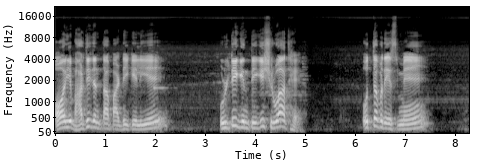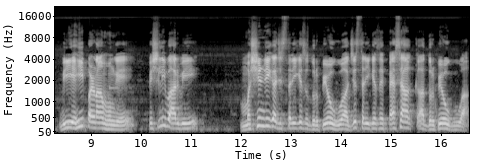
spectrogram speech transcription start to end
और ये भारतीय जनता पार्टी के लिए उल्टी गिनती की शुरुआत है। उत्तर प्रदेश में भी यही परिणाम होंगे। पिछली बार भी मशीनरी का जिस तरीके से दुरुपयोग हुआ, जिस तरीके से पैसा का दुरुपयोग हुआ,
